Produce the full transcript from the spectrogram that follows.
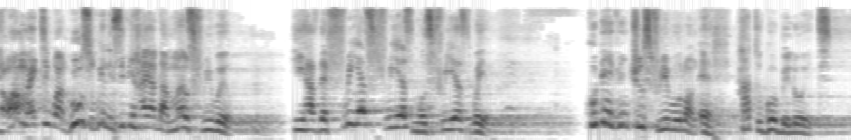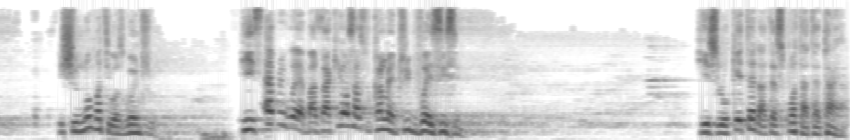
The Almighty One, whose will is even higher than man's free will. He has the freest, freest, most freest will. Couldn't even choose free will on earth. Had to go below it. You should know what he was going through. He's everywhere, but Zacchaeus has to come and tree before he sees him. He's located at a spot at a time.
